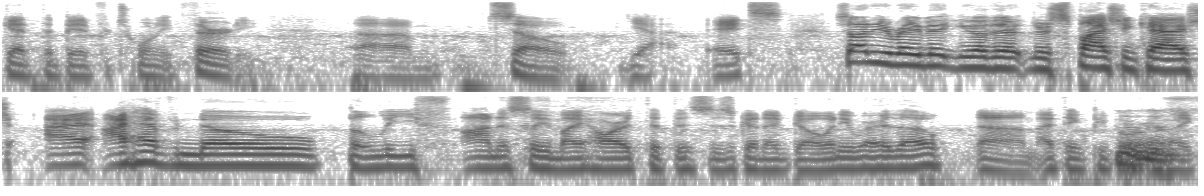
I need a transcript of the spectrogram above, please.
get the bid for 2030. Um, so it's Saudi Arabia. You know, they're, they're splashing cash. I, I have no belief, honestly, in my heart that this is going to go anywhere. Though um, I think people are Mhm. like,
